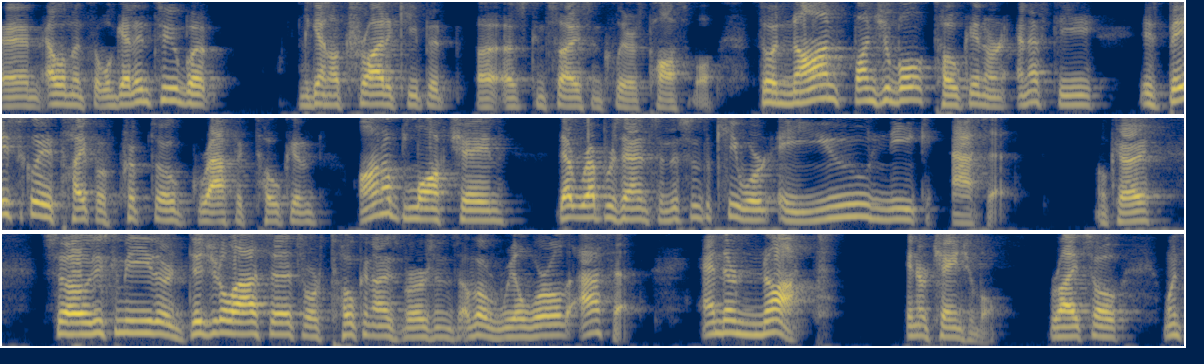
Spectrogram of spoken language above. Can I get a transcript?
and elements that we'll get into, but again, I'll try to keep it uh, as concise and clear as possible. So, a non fungible token or an NFT is basically a type of cryptographic token on a blockchain that represents, and this is the keyword, a unique asset. Okay? So, these can be either digital assets or tokenized versions of a real world asset, and they're not interchangeable, right? So, when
